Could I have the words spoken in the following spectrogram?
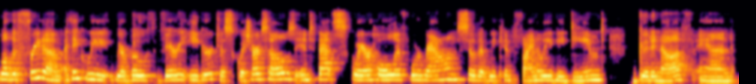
Well, the freedom, I think we we are both very eager to squish ourselves into that square hole if we're round so that we can finally be deemed good enough and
